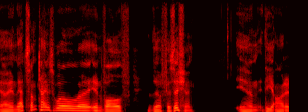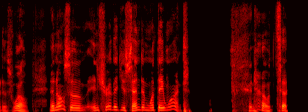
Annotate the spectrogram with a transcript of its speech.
Uh, and that sometimes will uh, involve the physician in the audit as well. And also ensure that you send them what they want. you know, it's a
